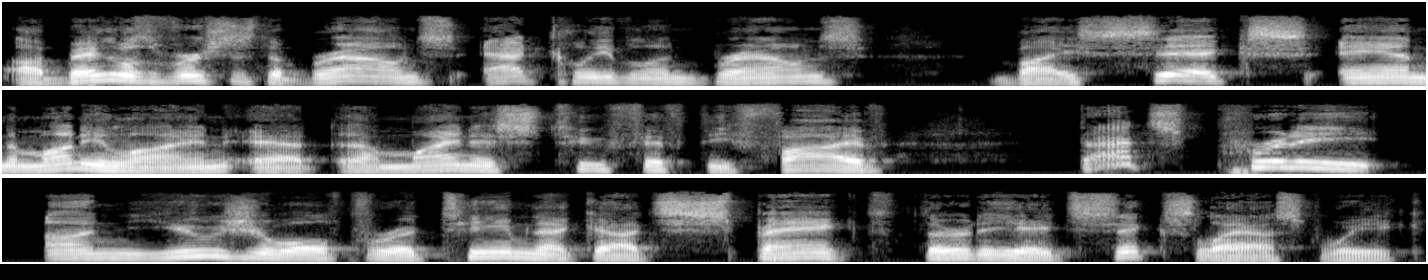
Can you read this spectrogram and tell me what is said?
Uh, Bengals versus the Browns at Cleveland. Browns by six and the money line at uh, minus 255. That's pretty unusual for a team that got spanked 38 6 last week.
